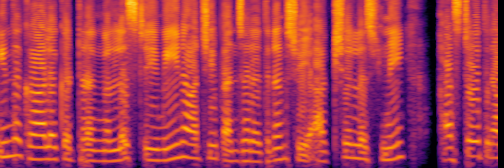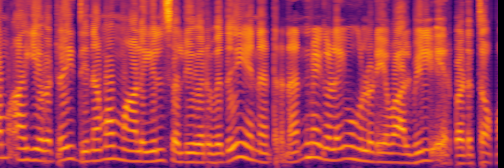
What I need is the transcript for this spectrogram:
இந்த காலகட்டங்களில் ஸ்ரீ மீனாட்சி பஞ்சரத்னம் ஸ்ரீ அக்ஷலட்சுமி அஷ்டோத்திரம் ஆகியவற்றை தினமும் மாலையில் சொல்லி வருவது எண்ணற்ற நன்மைகளை உங்களுடைய வாழ்வில் ஏற்படுத்தும்.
